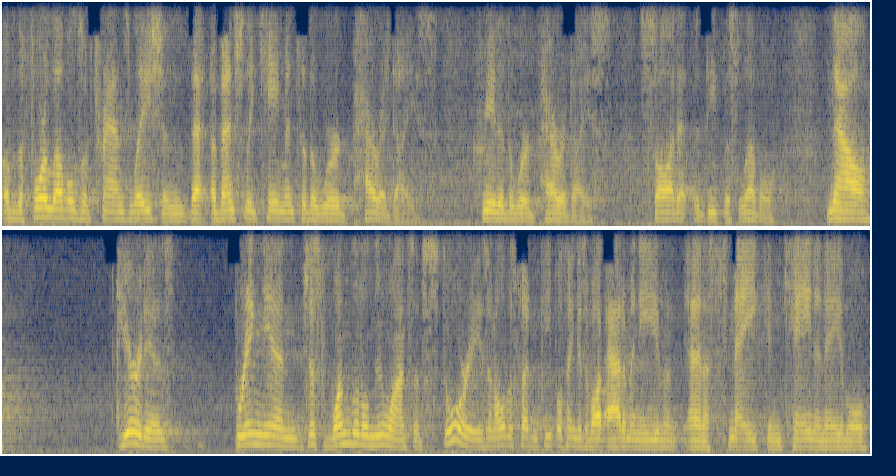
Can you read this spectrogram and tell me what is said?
of the four levels of translation that eventually came into the word paradise, created the word paradise, saw it at the deepest level. Now, here it is, bring in just one little nuance of stories, and all of a sudden people think it's about Adam and Eve and, and a snake and Cain and Abel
